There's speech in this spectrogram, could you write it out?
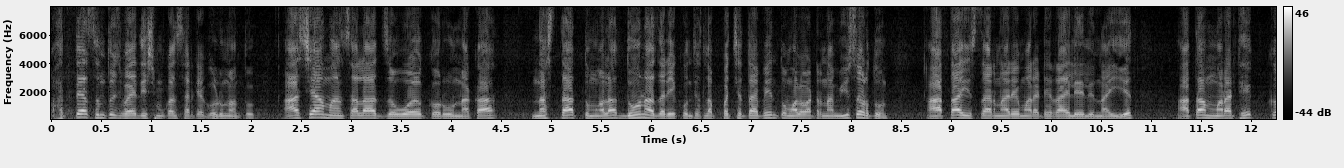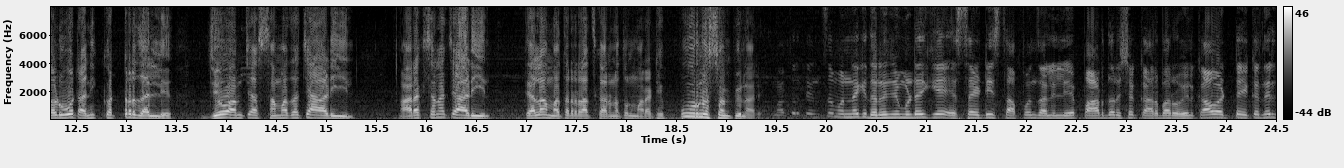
हत्या संतोषभाई देशमुखांसारख्या घडून आणतो अशा माणसाला जवळ करू नका. नसतात तुम्हाला दोन हजार एकोणतीसला पश्चाताप येईन तुम्हाला वाटतं आम्ही विसरतो. आता विसरणारे मराठे राहिलेले नाही आहेत आता मराठे कडवट आणि कट्टर झालेले आहेत. जो आमच्या समाजाच्या आड येईल आरक्षणाच्या आड येईल त्याला मात्र राजकारणातून मराठे पूर्ण संपविणार आहे. मात्र त्यांचं म्हणणं आहे की धनंजय मुंडे की एस आय टी स्थापन झालेली आहे पारदर्शक कारभार होईल. का वाटतं? एकंदरीत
